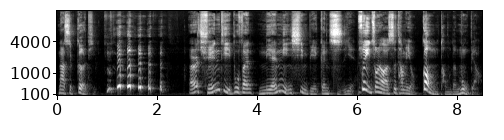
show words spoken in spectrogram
那是个体。而群体不分年龄、性别跟职业，最重要的是他们有共同的目标。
